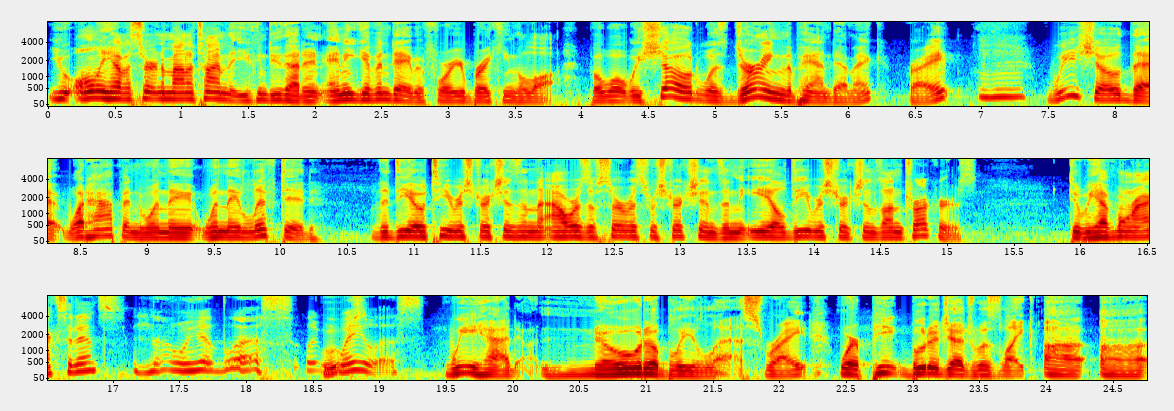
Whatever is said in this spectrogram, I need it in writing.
you only have a certain amount of time that you can do that in any given day before you're breaking the law. But what we showed was during the pandemic, right? Mm-hmm. We showed that what happened when they when they lifted the DOT restrictions and the hours of service restrictions and the ELD restrictions on truckers. Did we have more accidents? No, we had less, like Oops. way less. we had notably less, right? Where Pete Buttigieg was like, uh, uh,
